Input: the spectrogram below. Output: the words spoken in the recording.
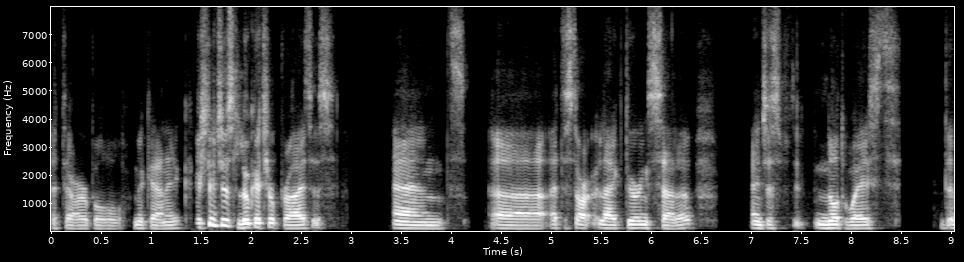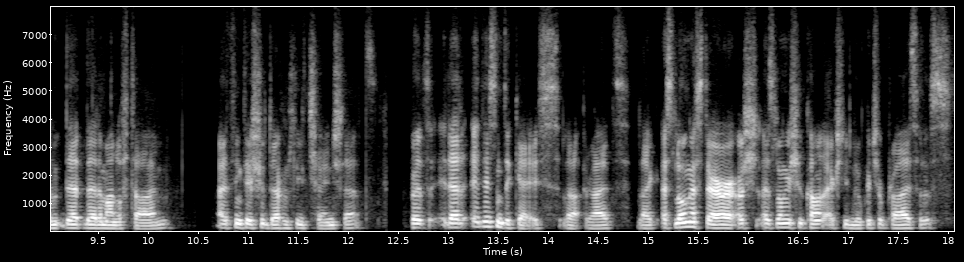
a terrible mechanic. You should just look at your prizes and uh, at the start, like during setup, and just not waste the, that that amount of time. I think they should definitely change that. But that it isn't the case, right? Like as long as there, are, as long as you can't actually look at your prizes,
